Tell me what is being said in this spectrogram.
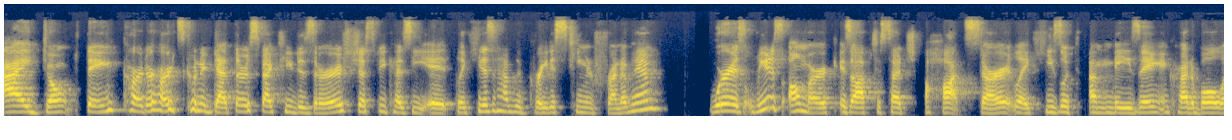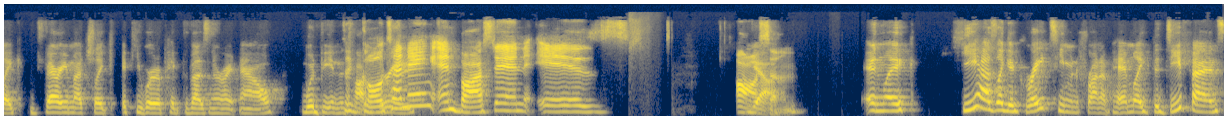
I don't think Carter Hart's going to get the respect he deserves just because he is like he doesn't have the greatest team in front of him. Whereas Linus Ullmark is off to such a hot start. Like he's looked amazing, incredible, like very much like if you were to pick the Vezina right now, would be in the, the top goaltending three. in Boston is awesome. Yeah. And like he has like a great team in front of him. Like the defense,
